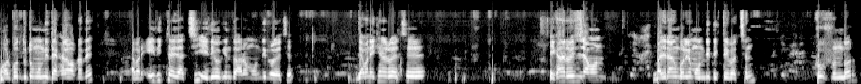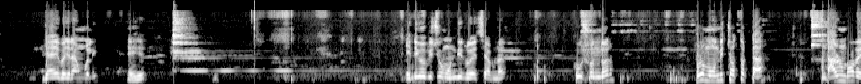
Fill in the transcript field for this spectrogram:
পরপর দুটো মন্দির দেখালাম আপনাদের। এবার এই দিকটায় যাচ্ছি, এদিকেও কিন্তু আরও মন্দির রয়েছে। যেমন এখানে রয়েছে এখানে রয়েছে যেমন বাজরাং বলির মন্দির দেখতেই পাচ্ছেন। খুব সুন্দর। জয় বজরাং বলি। এই যে। এদিকেও কিছু মন্দির রয়েছে আপনার। খুব সুন্দর। পুরো মন্দির চত্বরটা দারুণ ভাবে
